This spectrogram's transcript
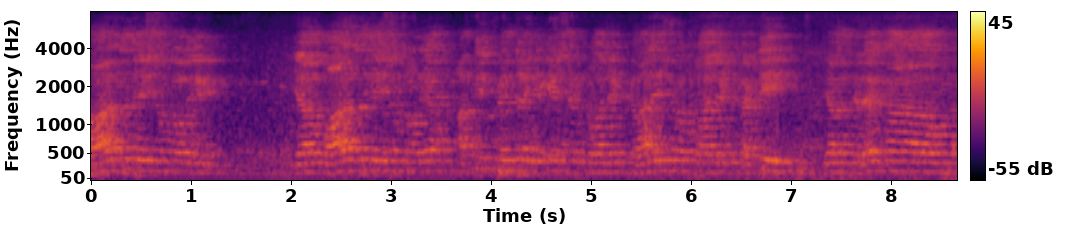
భారతదేశంలోనే ఇలా భారతదేశంలోనే అతి పెద్ద ఇరిగేషన్ ప్రాజెక్ట్ కాళేశ్వరం ప్రాజెక్ట్ కట్టి ఇలా తెలంగాణలో ఉన్న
